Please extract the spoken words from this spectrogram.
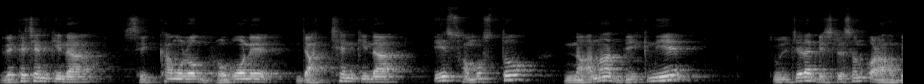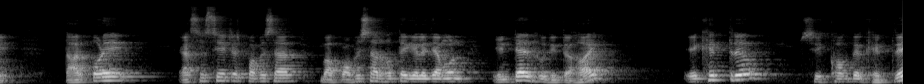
রেখেছেন কিনা, শিক্ষামূলক ভ্রমণে যাচ্ছেন কিনা এ সমস্ত নানা দিক নিয়ে চুলচেরা বিশ্লেষণ করা হবে। তারপরে অ্যাসোসিয়েটেড প্রফেসর বা প্রফেসর হতে গেলে যেমন ইন্টারভিউ দিতে হয়, এক্ষেত্রেও শিক্ষকদের ক্ষেত্রে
